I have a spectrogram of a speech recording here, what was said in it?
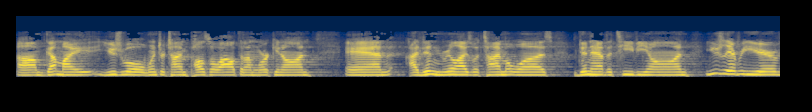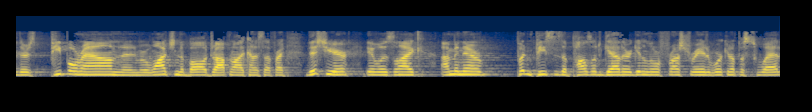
um, got my usual wintertime puzzle out that I'm working on, and I didn't realize what time it was. We didn't have the TV on. Usually every year there's people around and we're watching the ball drop and all that kind of stuff, right? This year it was like I'm in there putting pieces of puzzle together, getting a little frustrated, working up a sweat.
